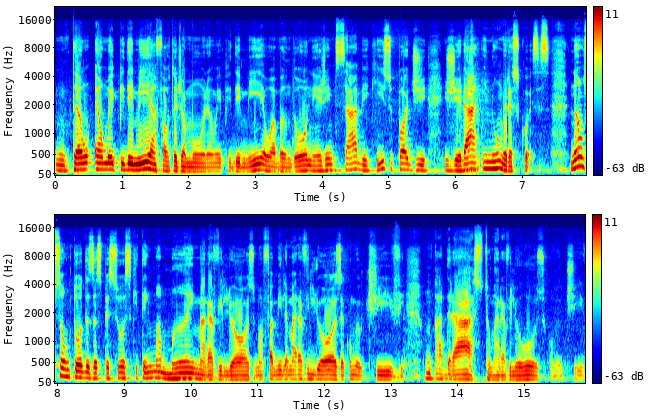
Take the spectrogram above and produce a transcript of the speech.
Então, é uma epidemia a falta de amor, é uma epidemia o abandono, e a gente sabe que isso pode gerar inúmeras coisas. Não são todas as pessoas que têm uma mãe maravilhosa, uma família maravilhosa, como eu tive, um padrasto maravilhoso, como eu tive.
